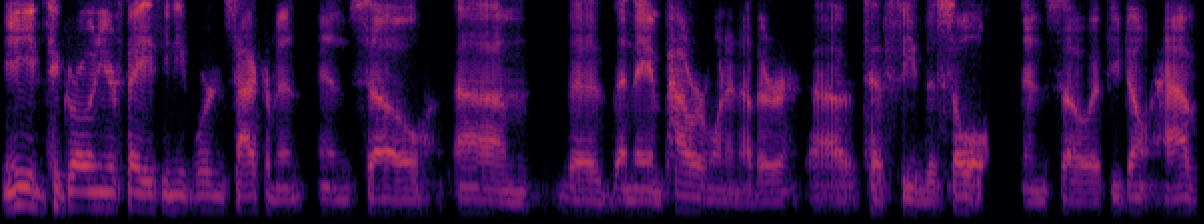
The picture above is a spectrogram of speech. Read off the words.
you need to grow in your faith. You need word and sacrament, and so um, the then they empower one another uh, to feed the soul. And so if you don't have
